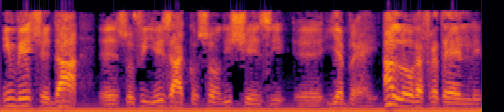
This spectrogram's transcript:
invece da eh, suo figlio Isacco sono discesi eh, gli ebrei. Allora, fratelli,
